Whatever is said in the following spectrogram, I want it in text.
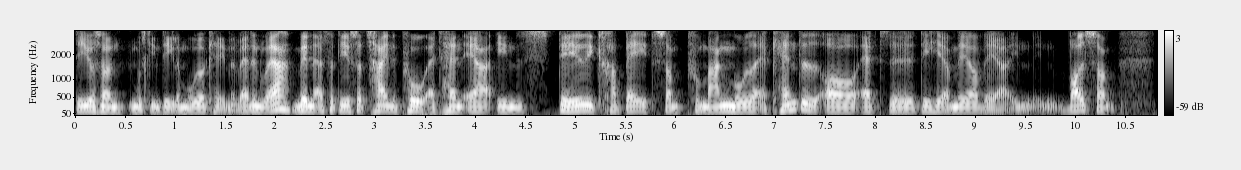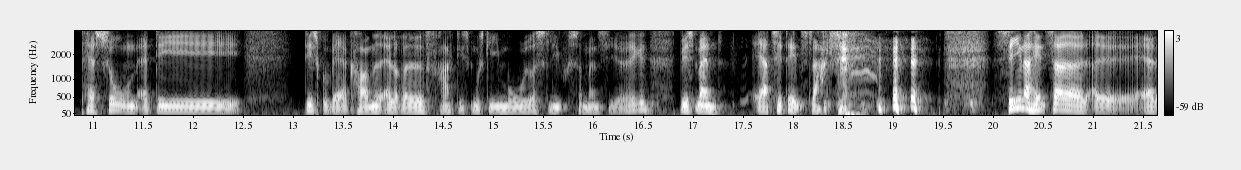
det er jo så måske en del af moderkagen, hvad det nu er, men altså det er jo så tegnet på, at han er en stedig krabat, som på mange måder er kantet, og at øh, det her med at være en, en voldsom person, at det, det skulle være kommet allerede faktisk måske i moders liv, som man siger. Ikke? Hvis man er til den slags. Senere hen så øh, er,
